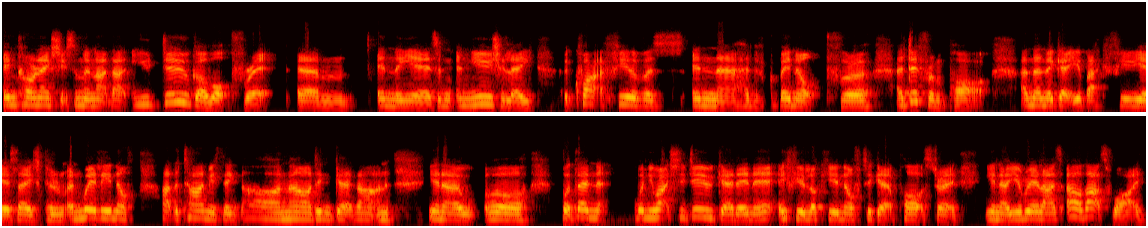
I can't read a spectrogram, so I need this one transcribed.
in coronation something like that you do go up for it um, in the years. And, and usually quite a few of us in there had been up for a different part. And then they get you back a few years later. And, and weirdly enough at the time you think oh no i didn't get that. And you know oh. But then when you actually do get in it if you're lucky enough to get a part straight you know you realize oh that's why.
